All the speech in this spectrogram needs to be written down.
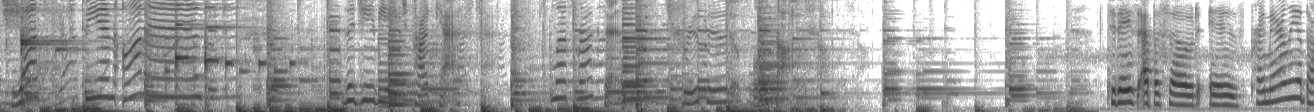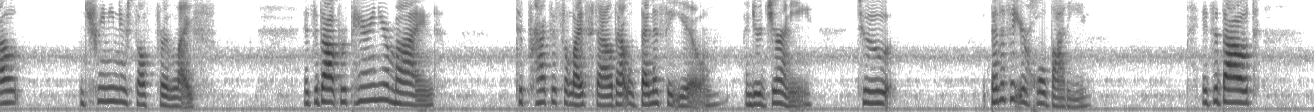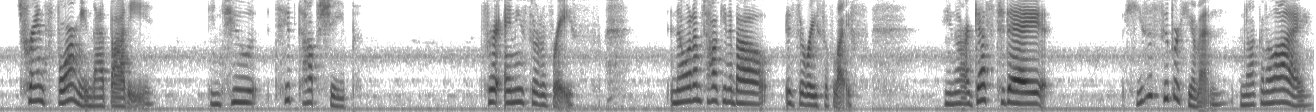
Just being honest. The JBH podcast. Let's rock this. True food, full thought. Today's episode is primarily about training yourself for life. It's about preparing your mind to practice a lifestyle that will benefit you and your journey to benefit your whole body. It's about transforming that body into tip top shape for any sort of race. Now, what I'm talking about is the race of life. You know, our guest today, he's a superhuman. I'm not going to lie.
